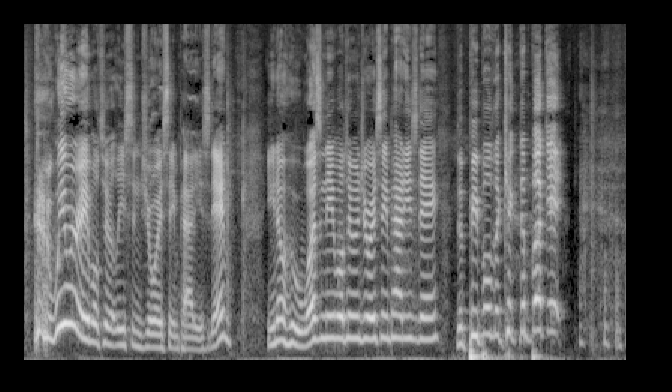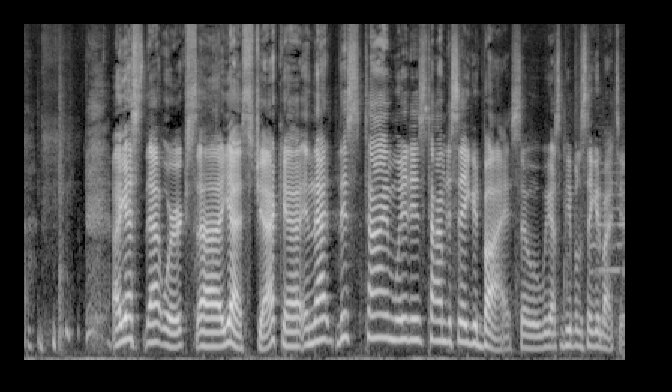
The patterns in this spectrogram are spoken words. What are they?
we were able to at least enjoy St. Patty's Day. You know who wasn't able to enjoy St. Patty's Day? the people that kicked the bucket. I guess that works. Uh, yes, Jack. Uh, and that this time it is time to say goodbye. So we got some people to say goodbye to.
